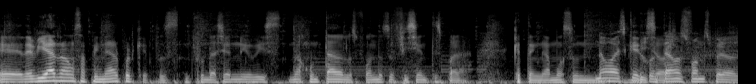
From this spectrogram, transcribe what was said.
Eh, de VR no vamos a opinar porque pues Fundación Newbies no ha juntado los fondos suficientes para que tengamos un No, es que visor. juntamos fondos, pero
